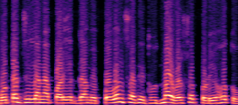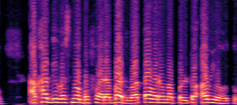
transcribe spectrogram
બોટાદ જિલ્લાના પાળિયાદ ગામે પવન સાથે ધોધમાર વરસાદ પડ્યો હતો. આખા દિવસનો બફારા બાદ વાતાવરણમાં પલટો આવ્યો હતો.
